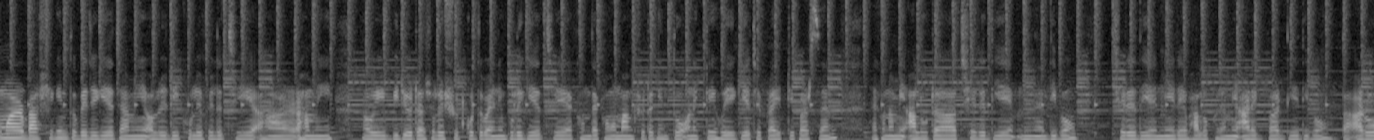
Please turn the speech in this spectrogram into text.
আমার বাসে কিন্তু বেজে গিয়েছে, আমি অলরেডি খুলে ফেলেছি আর আমি ওই ভিডিওটা আসলে শ্যুট করতে পারিনি, ভুলে গিয়েছে। এখন দেখো আমার মাংসটা কিন্তু অনেকটাই হয়ে গিয়েছে, প্রায় এইট্টি পারসেন্ট এখন আমি আলুটা ছেড়ে দিয়ে দিব। ছেড়ে দিয়ে নেড়ে ভালো করে আমি আরেকবার দিয়ে দিব। তা আরও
